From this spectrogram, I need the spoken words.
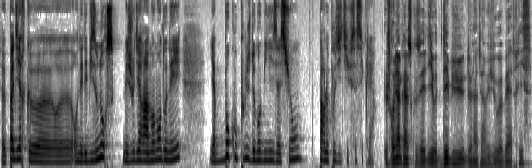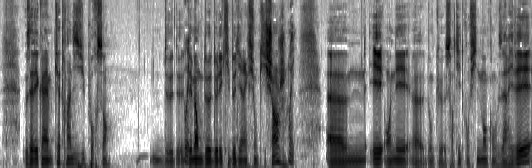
Ça veut pas dire que euh, on est des bisounours, mais je veux dire à un moment donné, il y a beaucoup plus de mobilisation par le positif, ça c'est clair. Je reviens quand même à ce que vous avez dit au début de l'interview, euh, Béatrice. Vous avez quand même 98% de, de- Oui. des membres de, de l'équipe de direction qui changent. Oui. Euh, et on est euh, donc euh, sorti de confinement quand vous arrivez,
